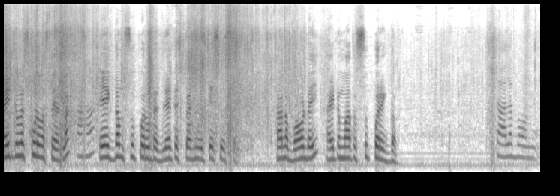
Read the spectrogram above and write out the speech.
లైట్ కలర్స్ కూడా వస్తాయి అట్లా. ఆహా. ఏకదమ్ సూపర్ ఉంటుంది లేటెస్ట్ ప్యాటర్న్ వచ్చేసి వస్తాయి. చాలా బాగుంటాయి ఐటమ్ మాత్రం సూపర్ ఎక్దమ్ చాలా బాగున్నాయి.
